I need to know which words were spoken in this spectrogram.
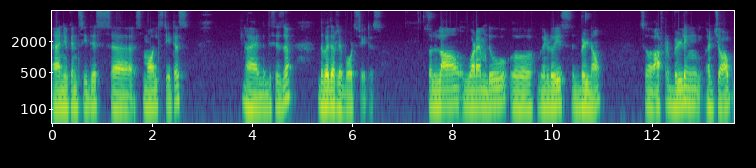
and you can see this uh, small status and this is the the weather report status so now what i'm do uh, going to do is build now. So after building a job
